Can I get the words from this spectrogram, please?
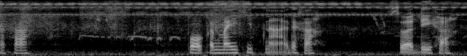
นะคะบอกกันไม่คลิปหนาเด้อค่ะ สวัสดีค่ะ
